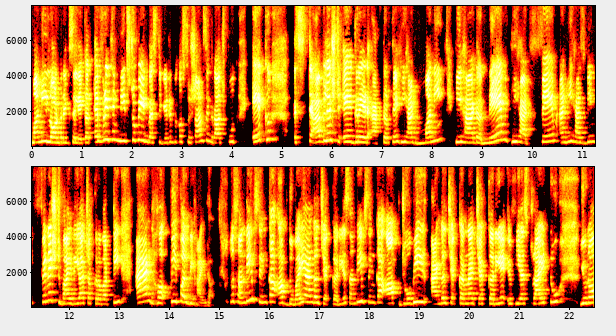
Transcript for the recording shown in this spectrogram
मनी लॉन्ड्रिंग से लेकर everything needs to be investigated because Sushant Singh Rajput एक एस्टैब्लिश्ड ए ग्रेड एक्टर थे he had money he had a name he had fame, and he has been finished by Riya Chakravarti and her, people behind her. तो संदीप सिंह का आप दुबई एंगल चेक करिए, संदीप सिंह का आप जो भी एंगल चेक करना है चेक करिए। If has tried to you know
